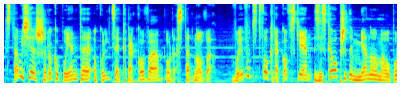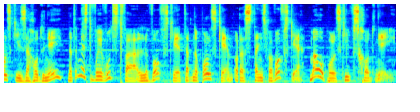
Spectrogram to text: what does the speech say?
stały się szeroko pojęte okolice Krakowa oraz Tarnowa. Województwo krakowskie zyskało przy tym miano Małopolskiej Zachodniej, natomiast województwa lwowskie, tarnopolskie oraz stanisławowskie Małopolski Wschodniej.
